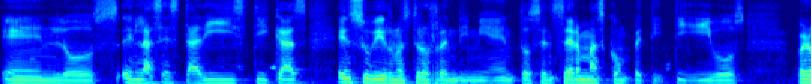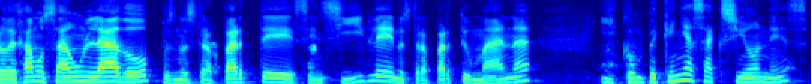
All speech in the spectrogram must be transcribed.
en, los, en las estadísticas, en subir nuestros rendimientos, en ser más competitivos, pero dejamos a un lado pues nuestra parte sensible, nuestra parte humana y con pequeñas acciones,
